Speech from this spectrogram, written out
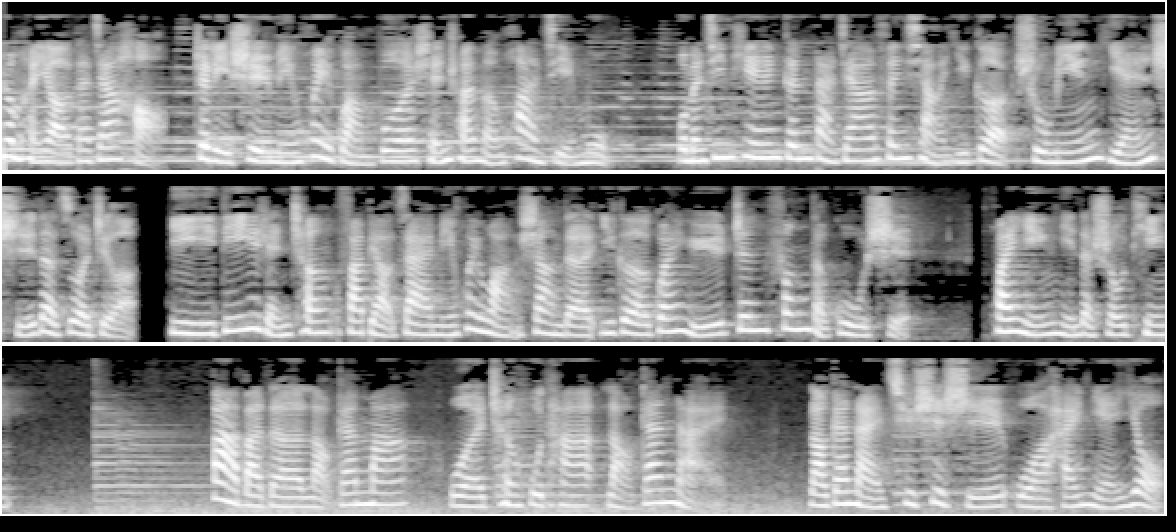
听众朋友，大家好，这里是明慧广播神传文化节目。我们今天跟大家分享一个署名岩石的作者以第一人称发表在明慧网上的一个关于针锋的故事。欢迎您的收听。爸爸的老干妈，我称呼她老干奶。老干奶去世时，我还年幼，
